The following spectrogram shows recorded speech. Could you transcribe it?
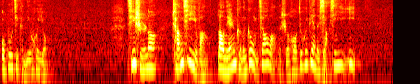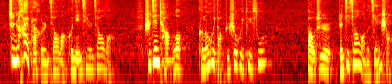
我估计肯定会有。其实呢。长期以往，老年人可能跟我们交往的时候就会变得小心翼翼，甚至害怕和人交往，和年轻人交往。时间长了，可能会导致社会退缩，导致人际交往的减少。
